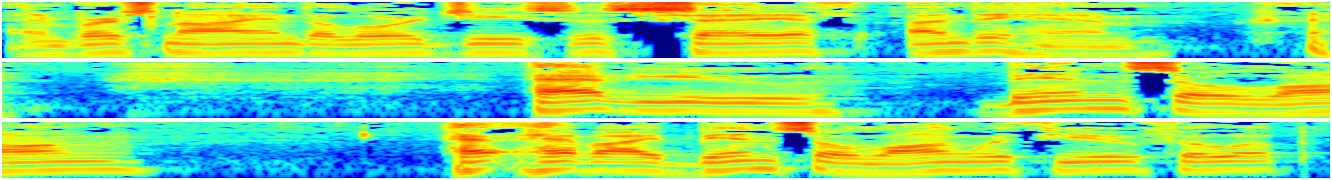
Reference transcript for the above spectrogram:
And verse 9, the Lord Jesus saith unto him, Have you been so long? Ha- have I been so long with you, Philip?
